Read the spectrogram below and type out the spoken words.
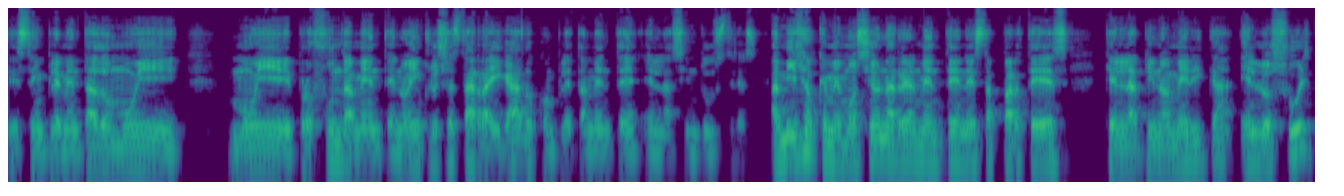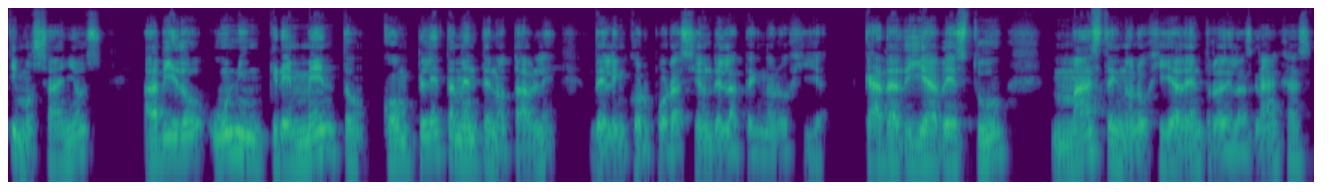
este, implementado muy, muy profundamente, ¿no? Incluso está arraigado completamente en las industrias. A mí lo que me emociona realmente en esta parte es que en Latinoamérica, en los últimos años, ha habido un incremento completamente notable de la incorporación de la tecnología. Cada día ves tú más tecnología dentro de las granjas,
